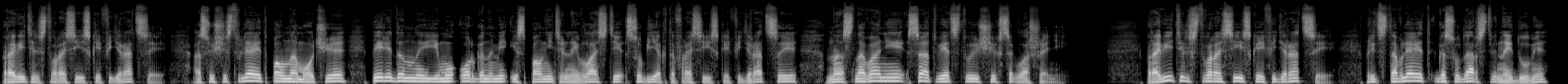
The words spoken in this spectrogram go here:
Правительство Российской Федерации осуществляет полномочия, переданные ему органами исполнительной власти субъектов Российской Федерации на основании соответствующих соглашений правительство Российской Федерации представляет Государственной Думе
